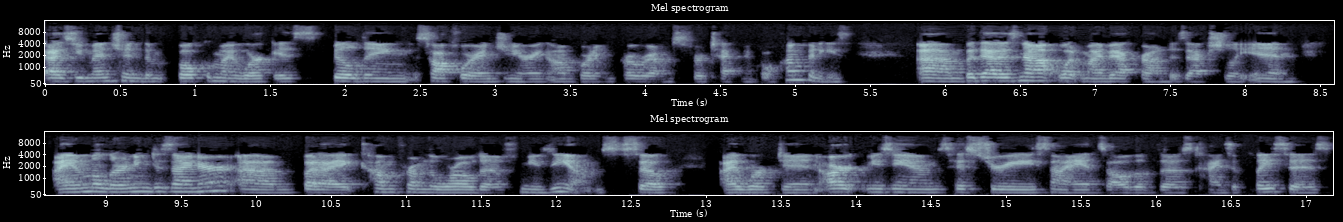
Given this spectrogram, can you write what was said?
as you mentioned, the bulk of my work is building software engineering onboarding programs for technical companies. Um, but that is not what my background is actually in. I am a learning designer, um, but I come from the world of museums. So I worked in art museums, history, science, all of those kinds of places,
